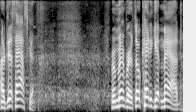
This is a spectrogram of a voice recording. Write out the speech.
I'm just asking. Remember, it's okay to get mad,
